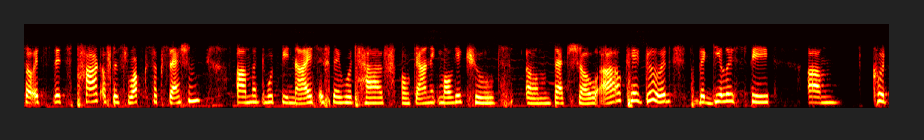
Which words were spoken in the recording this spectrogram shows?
So it's it's part of this rock succession. Um, it would be nice if they would have organic molecules um, that show, ah, okay, good. The Gillespie um, could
